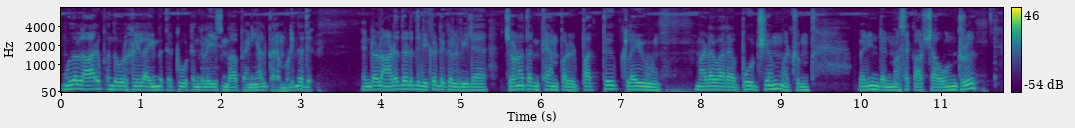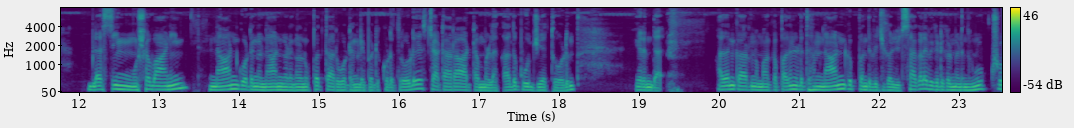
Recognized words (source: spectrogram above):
முதல் ஆறு பந்து ஓவர்களில் ஐம்பத்தெட்டு ஓட்டங்களை சிம்பாப்வே அணியால் பெற முடிந்தது. என்றாலும் அடுத்தடுத்து விக்கெட்டுகள் வீழ ஜொனதன் கேம்பல் பத்து கிளைவ் மடவர பூஜ்ஜியம் மற்றும் வெலிங்டன் மசகாஷா ஒன்று பிளஸ்ஸிங் முஷபானி நான்கு ஓட்டங்கள் நான்கு ஓட்டங்கள் முப்பத்தாறு ஓட்டங்களை பெற்றுக் கொடுத்ததோடு ஸ்டாட்டாரா ஆட்டமுள்ள அது பூஜ்ஜியத்தோடும் இருந்தார். அதன் காரணமாக பதினெட்டு தசம் நான்கு பந்து வீச்சுகள் சகல விக்கெட்டுகள் இழந்து நூற்று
